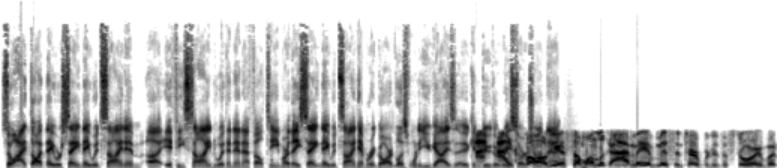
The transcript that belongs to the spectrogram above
so I thought they were saying they would sign him uh, if he signed with an NFL team. Are they saying they would sign him regardless? One of you guys uh, can do the I, research I saw, on that. Yeah, someone look. I may have misinterpreted the story, but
